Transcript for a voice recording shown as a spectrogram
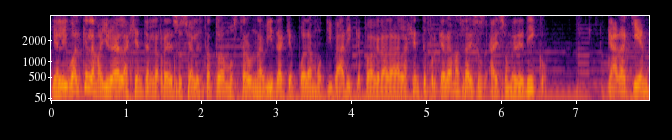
y al igual que la mayoría de la gente en las redes sociales trato de mostrar una vida que pueda motivar y que pueda agradar a la gente porque además a eso, a eso me dedico. Cada quien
